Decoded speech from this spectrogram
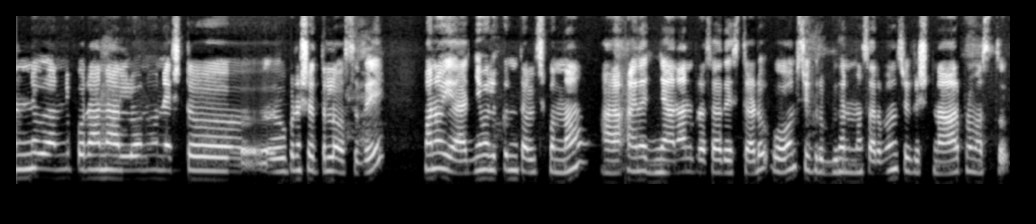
అన్ని అన్ని పురాణాల్లోనూ నెక్స్ట్ ఉపనిషత్తుల్లో వస్తుంది. మనం యాజ్ఞవల్కుని తలుచుకున్నాం. ఆ- ఆయన జ్ఞానాన్ని ప్రసాదిస్తాడు. ఓం శ్రీ గురుభ్యో నమ సర్వం శ్రీ కృష్ణార్పణమస్తు.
